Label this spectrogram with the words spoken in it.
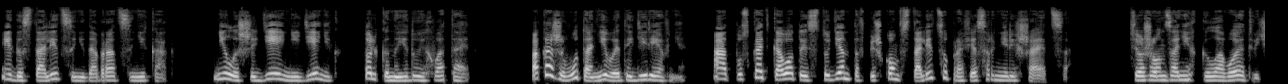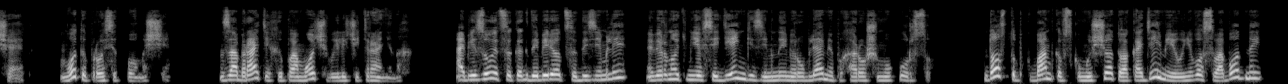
и до столицы не добраться никак. Ни лошадей, ни денег, только на еду и хватает. Пока живут они в этой деревне, а отпускать кого-то из студентов пешком в столицу профессор не решается. Все же он за них головой отвечает, вот и просит помощи. Забрать их и помочь вылечить раненых. Обязуется, как доберется до земли, вернуть мне все деньги земными рублями по хорошему курсу. Доступ к банковскому счету Академии у него свободный,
